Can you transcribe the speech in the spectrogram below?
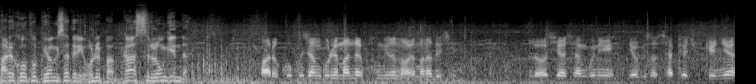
바르코프 병사들이 오늘 밤 가스를 옮긴다 바르코프 장군을 만날 확률은 얼마나 되지? 러시아 장군이 여기서 잡혀 죽겠냐?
